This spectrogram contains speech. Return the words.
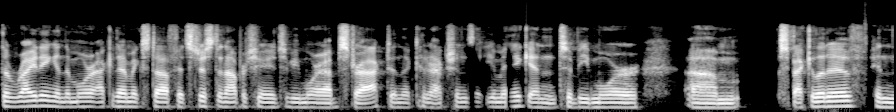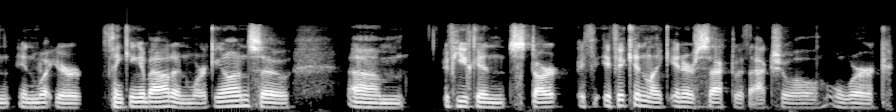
the writing and the more academic stuff, it's just an opportunity to be more abstract in the connections that you make and to be more um, speculative in in what you're thinking about and working on. So um, if you can start, if if it can like intersect with actual work,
